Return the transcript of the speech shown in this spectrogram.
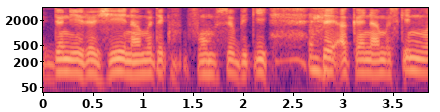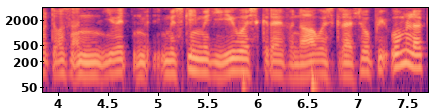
ek doen die regie nou moet ek vir hom so 'n bietjie sê okay nou miskien moet ons aan jy weet miskien moet jy hieroor skryf en daaroor skryf. So op die oomblik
